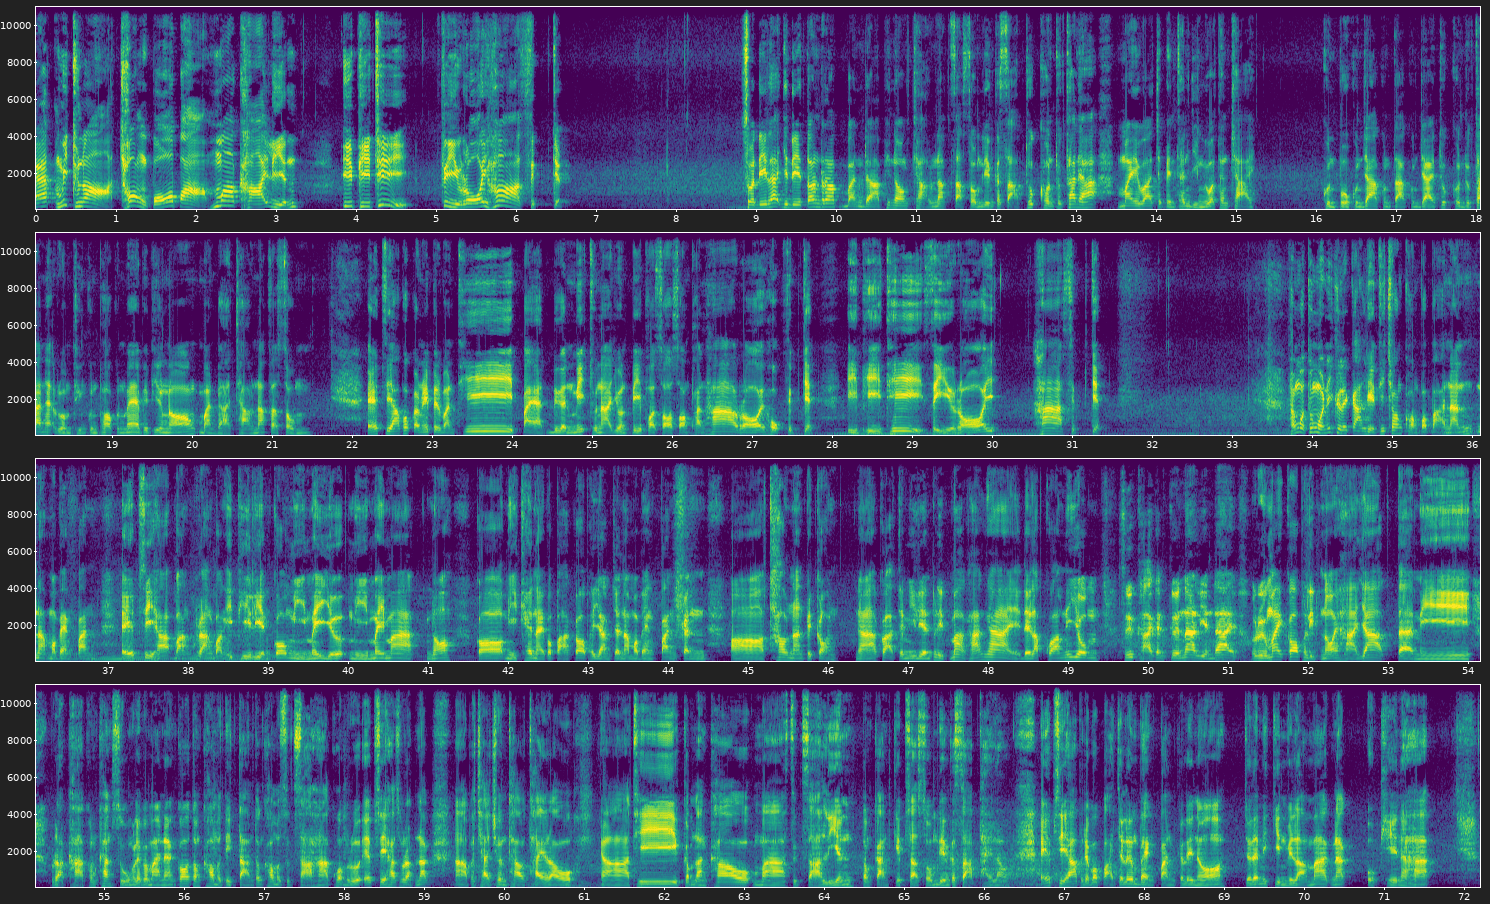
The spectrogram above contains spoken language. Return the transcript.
8 มิถุนาช่องปอป่ามาขายเหรียญ EP ที่ 457 สวัสดีและยินดีต้อนรับบรรดาพี่น้องชาวนักสะสมเหรียญกระสาบทุกคนทุกท่านนะฮะ ไม่ว่าจะเป็นท่านหญิงหรือว่าท่านชาย คุณปู่คุณย่าคุณตาคุณยายทุกคนทุกท่านนะรวมถึงคุณพ่อคุณแม่พี่พี่น้องๆบรรดาชาวนักสะสม เอฟซีพบกันนี้เป็นวันที่ 8 เดือนมิถุนายนปี พศ 2567 EP ที่ 457ทั้งหมดทั้งมวลนี่คือรายการเหรียญที่ช่องของปอป่านั้นนำมาแบ่งปัน FC ฮะบางครั้งบาง EP เหรียญก็มีไม่เยอะมีไม่มากเนาะก็มีแค่ไหนปอป่าก็พยายามจะนำมาแบ่งปันกันอ่าเท่านั้นไปก่อน นะก็อาจจะมีเหรียญผลิตมากหาง่าย ได้รับความนิยม ซื้อขายกันเกินหน้าเหรียญได้ หรือไม่ก็ผลิตน้อยหายาก แต่มีราคาค่อนข้างสูงอะไรประมาณนั้น ก็ต้องเข้ามาติดตามต้องเข้ามาศึกษาหาความรู้ FC ฮะสำหรับนักประชาชนชาวไทยเราที่กำลังเข้ามาศึกษาเหรียญต้องการเก็บสะสมเหรียญกระสาบไทยเรา FC ฮะเดี๋ยวป้าป่าจะเริ่มแบ่งปันกันเลยเนาะจะได้ไม่กินเวลามากนักโอเคนะฮะ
